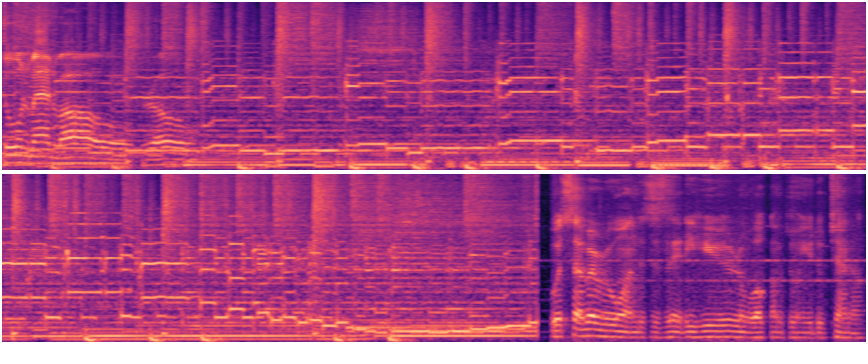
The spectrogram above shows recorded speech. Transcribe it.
tone, man, wow, bro. What's up, everyone? This is Addie here, and welcome to my YouTube channel.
